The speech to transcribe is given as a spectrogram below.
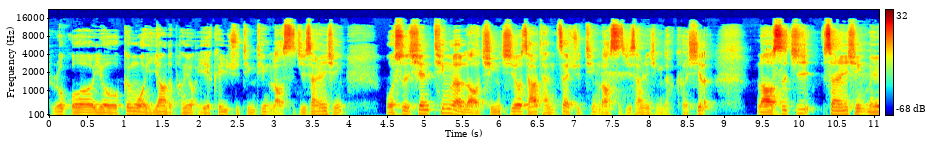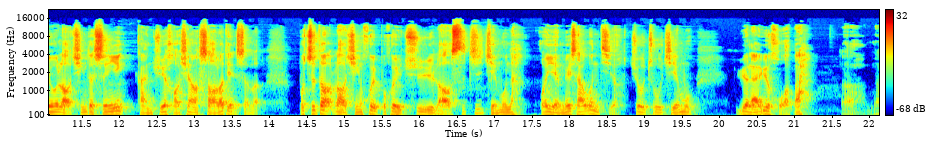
如果有跟我一样的朋友，也可以去听听老司机三人行。我是先听了老秦汽油杂谈，再去听老司机三人行的，可惜了。老司机三人行没有老秦的声音，感觉好像少了点什么。不知道老秦会不会去老司机节目呢？我也没啥问题啊，就祝节目越来越火吧。啊，那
